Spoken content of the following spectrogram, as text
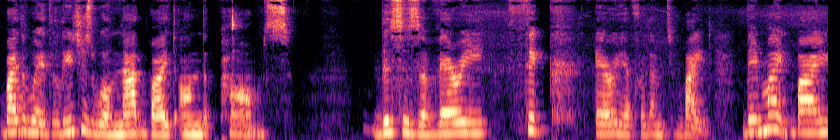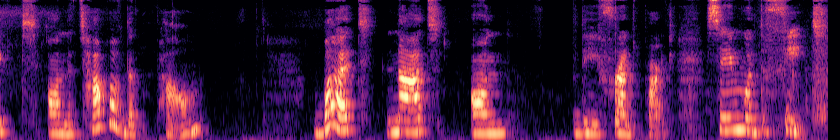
By the way, the leeches will not bite on the palms. This is a very thick area for them to bite. They might bite on the top of the palm, but not on the front part. Same with the feet.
